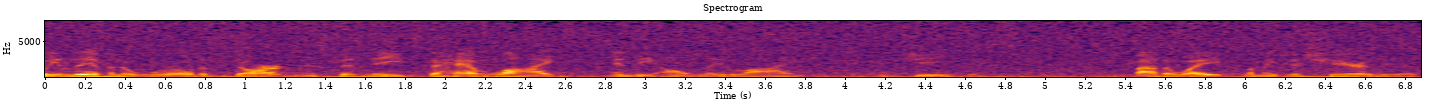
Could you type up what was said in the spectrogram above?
We live in a world of darkness that needs to have light, and the only light is Jesus. By the way, let me just share this.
